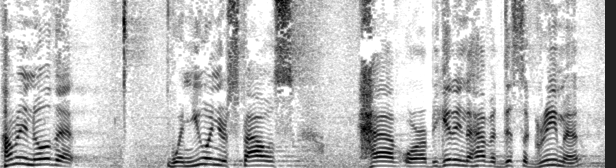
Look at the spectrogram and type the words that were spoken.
How many know that when you and your spouse have or are beginning to have a disagreement,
